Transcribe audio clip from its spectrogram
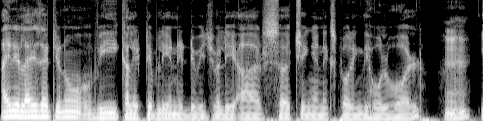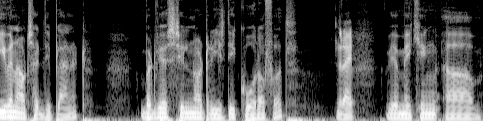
I realize that you know we collectively and individually are searching and exploring the whole world, hmm even outside the planet, but we have still not reached the core of Earth. Right. We are making um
